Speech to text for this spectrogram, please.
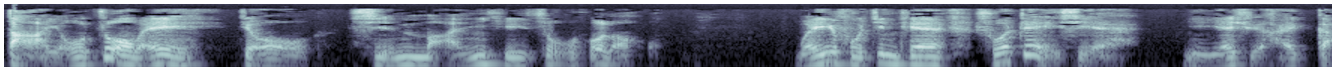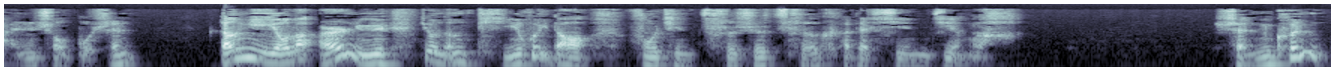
大有作为，就心满意足喽。为父今天说这些。”你也许还感受不深，等你有了儿女，就能体会到父亲此时此刻的心境了。沈坤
